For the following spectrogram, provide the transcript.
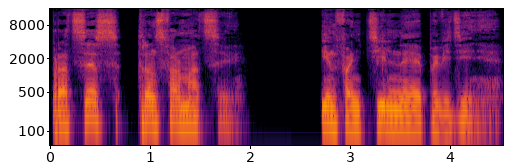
Процесс трансформации. Инфантильное поведение.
